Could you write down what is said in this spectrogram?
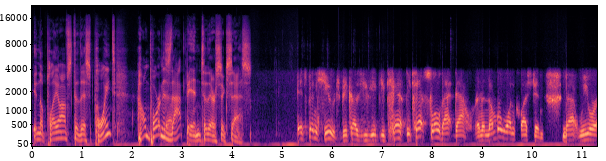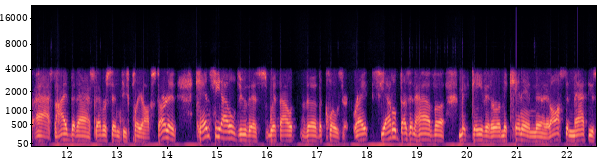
in the playoffs to this point. How important has that been to their success? It's been huge because you, you, you can't you can't slow that down. And the number one question that we were asked, I've been asked ever since these playoffs started, can Seattle do this without the the closer? Right? Seattle doesn't have a McDavid or a MacKinnon uh, an Auston Matthews.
